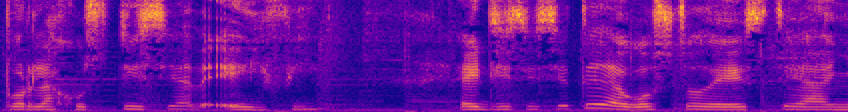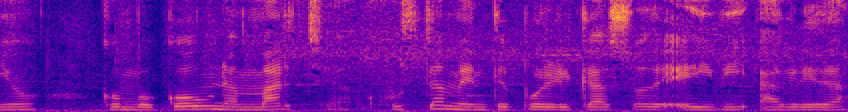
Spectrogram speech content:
por la justicia de Avi. El 17 de agosto de este año convocó una marcha justamente por el caso de Avi Agreda,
